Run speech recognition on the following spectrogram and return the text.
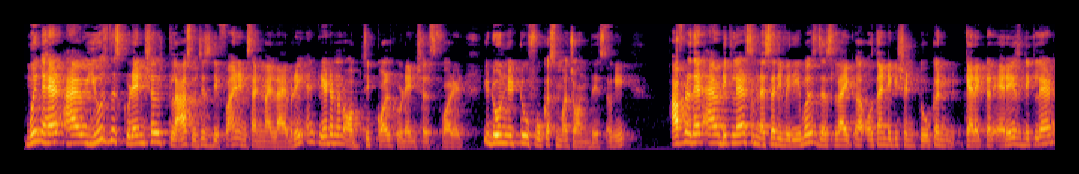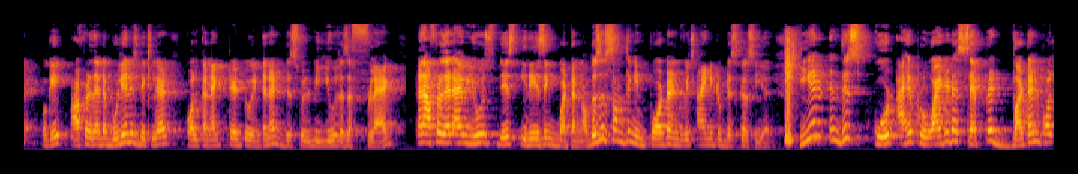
moving ahead, I have used this credential class which is defined inside my library and created an object called credentials for it. You don't need to focus much on this. Okay, after that, I have declared some necessary variables just like uh, authentication token character array is declared. Okay. After that, a boolean is declared called connected to internet. This will be used as a flag. And after that, I have used this erasing button. Now, this is something important which I need to discuss here. Here in this code, I have provided a separate button called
